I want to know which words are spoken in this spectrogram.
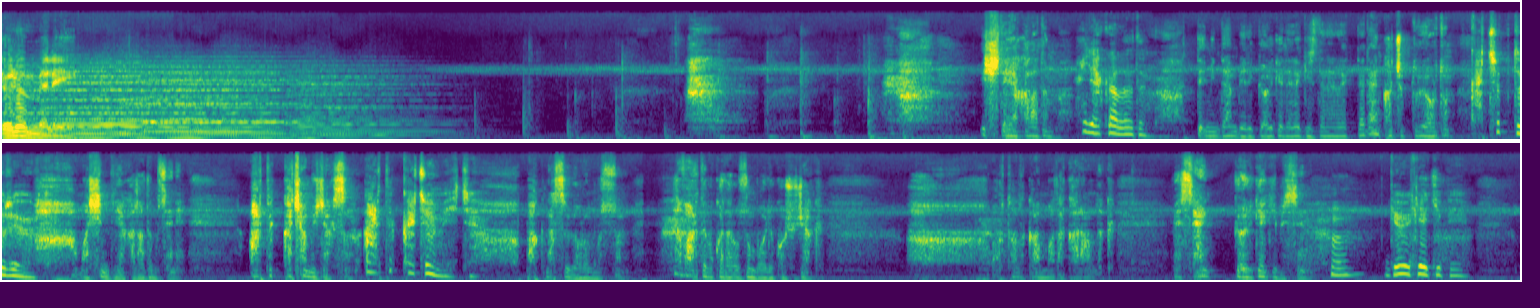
Ölüm Meleği İşte yakaladım. Yakaladım. Deminden beri gölgelere gizlenerek neden kaçıp duruyordun? Kaçıp duruyor. Ah, Ama şimdi yakaladım seni. Artık kaçamayacaksın. Artık kaçamayacağım. Ah, Bak nasıl yorulmuşsun. Ne vardı bu kadar uzun boylu koşacak? Ah, Ortalık amma da karanlık. Ve sen gölge gibisin. Hı, gölge gibi.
